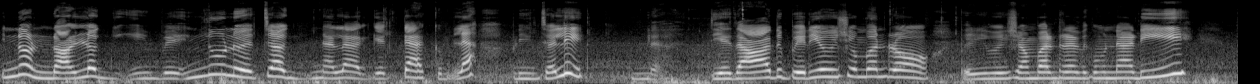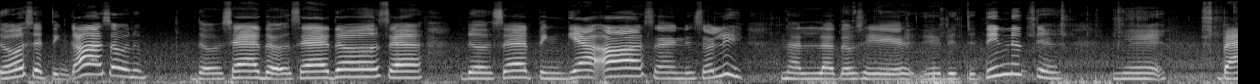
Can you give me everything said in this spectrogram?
இன்னும் நல்ல இன்னொன்று வச்சா நல்லா கெட்டாக இருக்கும்ல? அப்படின்னு சொல்லி ஏதாவது பெரிய விஷயம் பண்ணுறோம் பெரிய விஷயம் பண்ணுறதுக்கு முன்னாடி தோசை திங்க ஆசை வரும். தோசை தோசை தோசை தோசை திங்க ஆசைன்னு சொல்லி நல்ல தோசையை எடுத்து தின்னுட்டு பே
